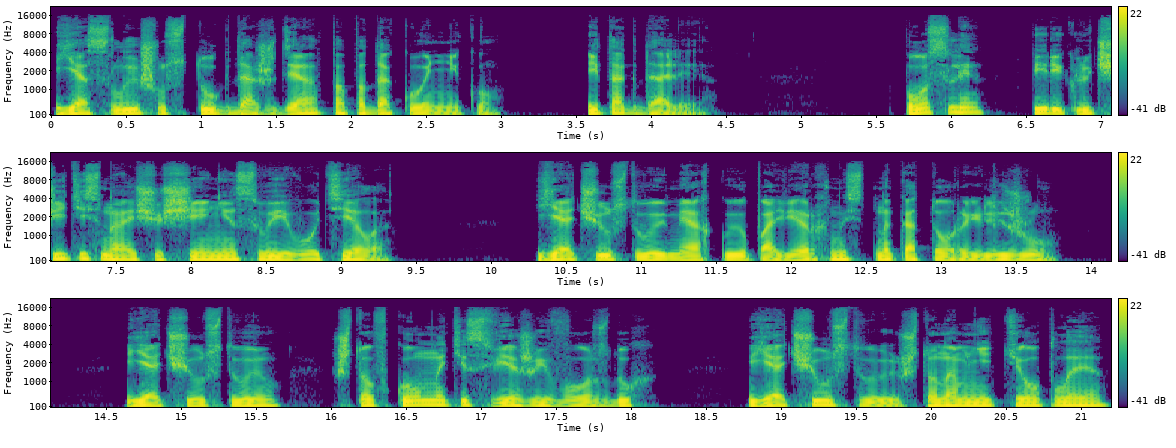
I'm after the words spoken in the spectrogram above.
я слышу стук дождя по подоконнику и так далее. После переключитесь на ощущение своего тела. Я чувствую мягкую поверхность, на которой лежу. Я чувствую, что в комнате свежий воздух. Я чувствую, что на мне теплая,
